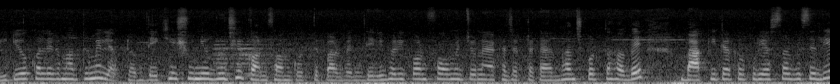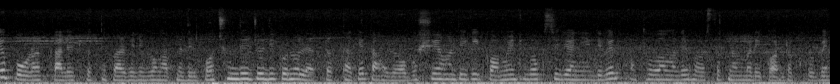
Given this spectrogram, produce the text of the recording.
ভিডিও কলের মাধ্যমে ল্যাপটপ দেখে, শুনে, বুঝে কনফার্ম করতে পারবেন। ডেলিভারি কনফার্মের জন্য এক হাজার টাকা অ্যাডভান্স করতে হবে। বাকি টাকা কুরিয়ার সার্ভিসে দিয়ে প্রোডাক্ট কালেক্ট করতে পারবেন এবং আপনাদের পছন্দের যদি কোনো ল্যাপটপ থাকে, তাহলে অবশ্যই আমাদেরকে কমেন্ট বক্সে জানিয়ে দেবেন অথবা আমাদের হোয়াটসঅ্যাপ নাম্বারে কন্ট্যাক্ট করবেন।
